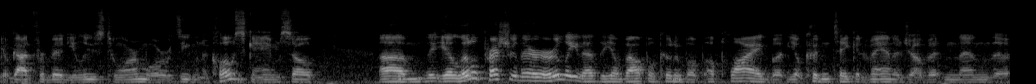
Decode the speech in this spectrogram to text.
you know, God forbid you lose to them, or it's even a close game. So. Um, a little pressure there early that the you know, Valpo could have applied, but you know couldn't take advantage of it, and then the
